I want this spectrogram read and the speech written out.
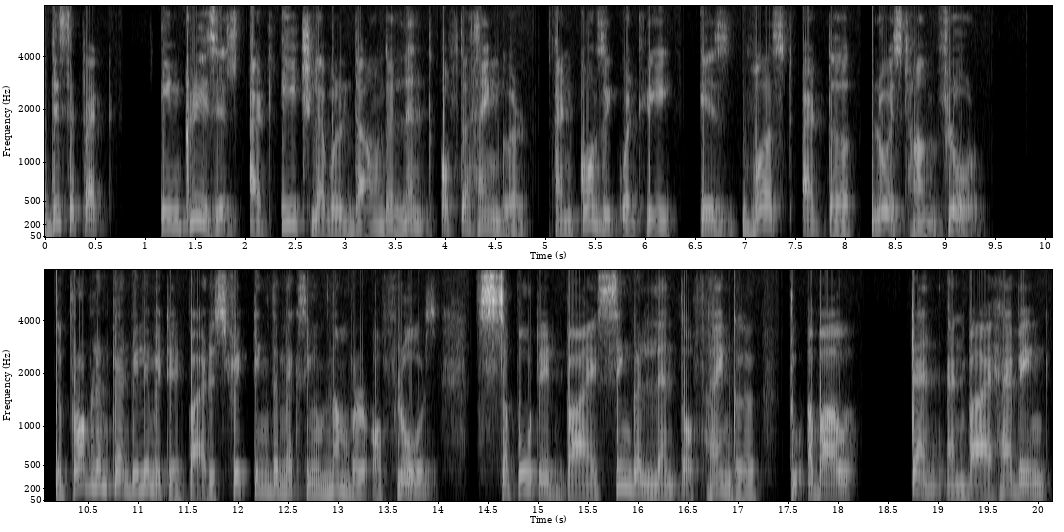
This effect increases at each level down the length of the hanger and consequently is worst at the lowest hung floor. The problem can be limited by restricting the maximum number of floors supported by single length of hanger to about 10 and by having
